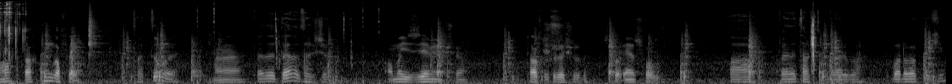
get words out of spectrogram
Aha taktım kafaya. Taktı mı? Ha Ben de ben de takacağım. ama izleyemiyorum şu an. Tak şurada şurada. So- en solda. Aa ben de taktım galiba. Bana bak bakayım.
